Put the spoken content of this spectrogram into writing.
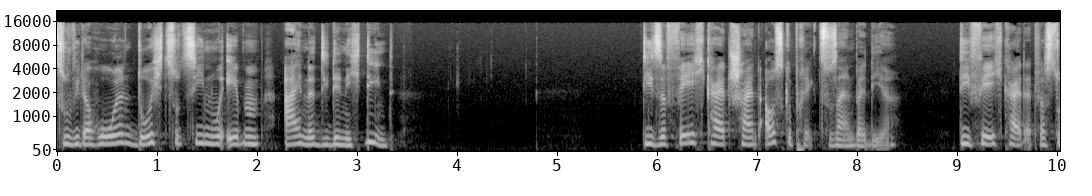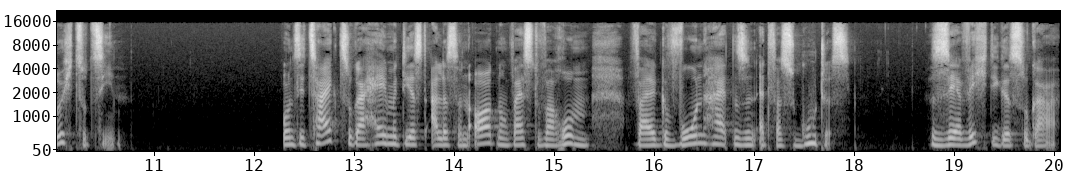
zu wiederholen, durchzuziehen, nur eben eine, die dir nicht dient? Diese Fähigkeit scheint ausgeprägt zu sein bei dir. Die Fähigkeit, etwas durchzuziehen. Und sie zeigt sogar, hey, mit dir ist alles in Ordnung. Weißt du warum? Weil Gewohnheiten sind etwas Gutes. sehr Wichtiges sogar,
